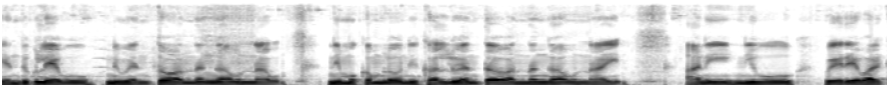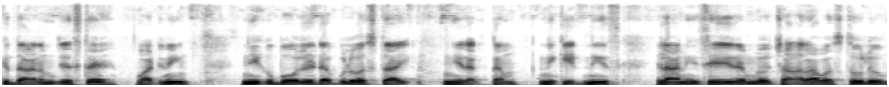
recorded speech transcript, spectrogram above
ఎందుకు లేవు? నువ్వు ఎంతో అందంగా ఉన్నావు. నీ ముఖంలో నీ కళ్ళు ఎంతో అందంగా ఉన్నాయి. అని నీవు వేరే వారికి దానం చేస్తే వాటిని నీకు బోలే డబ్బులు వస్తాయి. నీ రక్తం నీ కిడ్నీస్ ఇలా నీ శరీరంలో చాలా వస్తువులు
